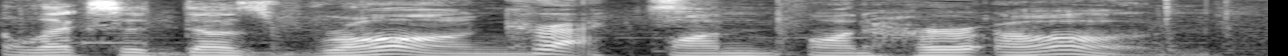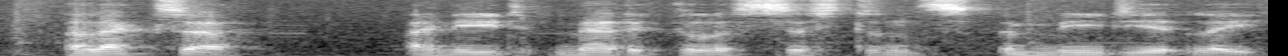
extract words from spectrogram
Alexa does wrong Correct. on, on her own. Alexa, I need medical assistance immediately.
